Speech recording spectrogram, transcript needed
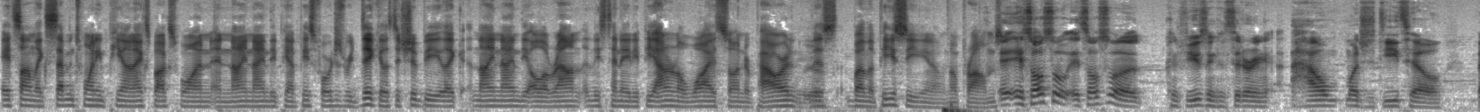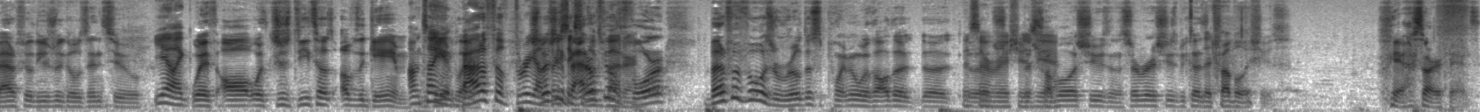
it's on like 720p on Xbox One and 990p on PS4, which is ridiculous. It should be like 990 all around, at least 1080p. I don't know why it's so underpowered. Yeah. This, but on the PC, you know, no problems. It's also it's also uh, confusing considering how much detail Battlefield usually goes into yeah, like with all with just details of the game. I'm telling you. Battlefield 3 on especially 360 looks Battlefield better. 4. Battlefield 4 was a real disappointment with all the the, The server issues, the yeah. trouble issues, and the server issues because The trouble issues. yeah, sorry fans,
